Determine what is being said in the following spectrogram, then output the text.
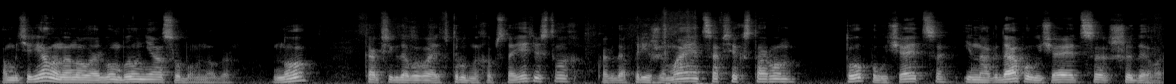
А материала на новый альбом было не особо много. Но, как всегда бывает в трудных обстоятельствах, когда прижимает со всех сторон, то получается, иногда получается шедевр.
